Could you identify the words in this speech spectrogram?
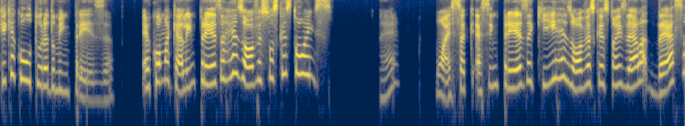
que é a cultura de uma empresa? É como aquela empresa resolve as suas questões, né? Bom, essa, essa empresa aqui resolve as questões dela dessa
